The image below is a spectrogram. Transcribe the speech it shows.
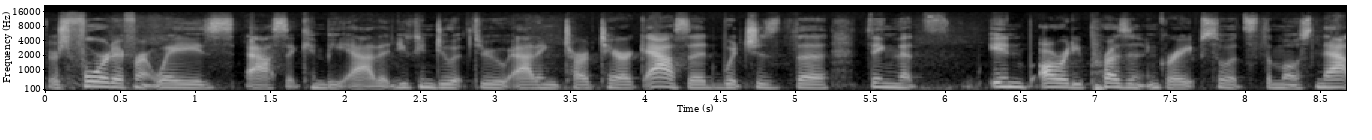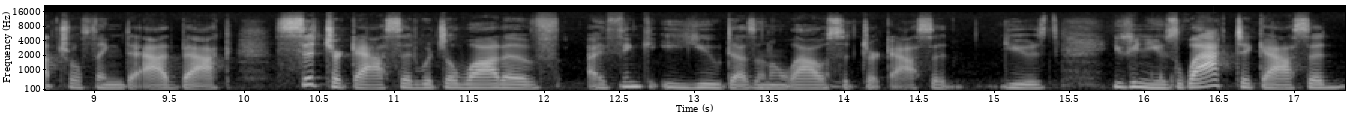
There's four different ways acid can be added. You can do it through adding tartaric acid, which is the thing that's in already present in grapes, so it's the most natural thing to add back. Citric acid, which a lot of I think EU doesn't allow citric acid used. You can use lactic acid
